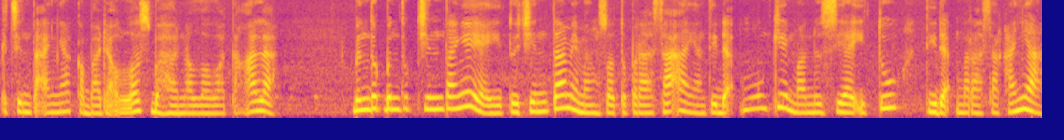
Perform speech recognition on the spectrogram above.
kecintaannya kepada Allah Subhanahu wa taala. Bentuk-bentuk cintanya yaitu cinta memang suatu perasaan yang tidak mungkin manusia itu tidak merasakannya.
